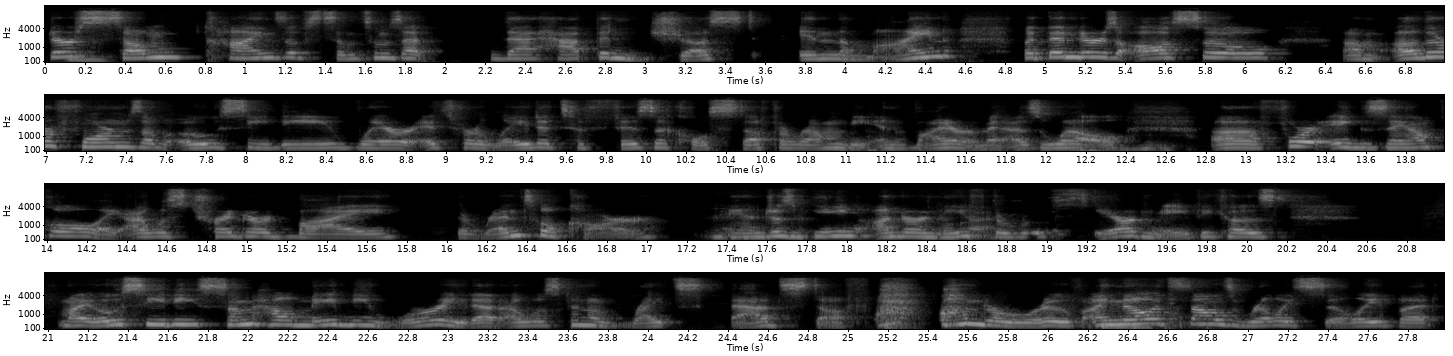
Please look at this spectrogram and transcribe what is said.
There's mm. some kinds of symptoms that that happen just in the mind, but then there's also um, other forms of OCD where it's related to physical stuff around the environment as well. Mm-hmm. Uh, for example, like I was triggered by the rental car mm-hmm. and just being underneath okay. the roof scared me because my OCD somehow made me worry that I was going to write bad stuff on the roof. I know it mm-hmm. sounds really silly, but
